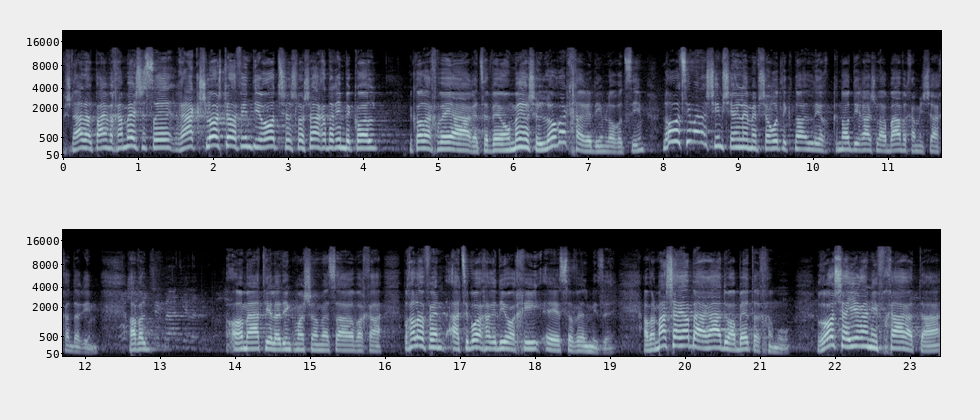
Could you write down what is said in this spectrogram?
בשנת 2015 רק 3,000 דירות של שלושה חדרים בכל, בכל רחבי הארץ. הווי אומר שלא רק חרדים לא רוצים, לא רוצים אנשים שאין להם אפשרות לקנות, לקנות דירה של ארבעה וחמישה חדרים. או מעט ילדים, כמו שאומר שר הרווחה. בכל אופן, הציבור החרדי הוא הכי אה, סובל מזה. אבל מה שהיה בערד הוא הרבה יותר חמור. ראש העיר הנבחר עתה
